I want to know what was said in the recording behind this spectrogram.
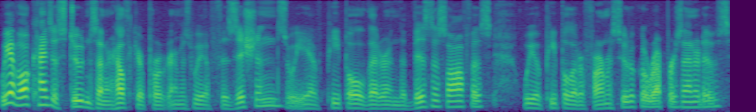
We have all kinds of students in our healthcare programs. We have physicians, we have people that are in the business office, we have people that are pharmaceutical representatives,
